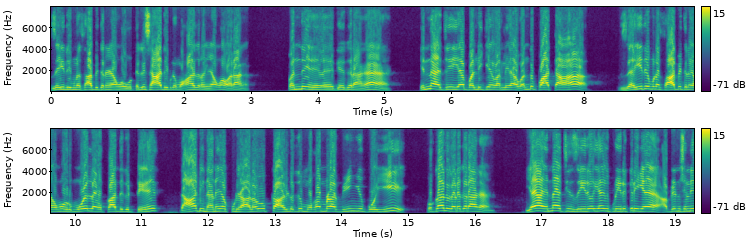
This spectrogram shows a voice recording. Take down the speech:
ஜெயிது புன சாபித்திரன் அவங்க வீட்டுக்கு சாதி புன மாதிரி அவங்க வராங்க. வந்து கேட்குறாங்க என்னாச்சு? ஏன் பள்ளிக்கே வரலையா? வந்து பார்த்தா ஜெயிதுமுன சாபித்துல அவங்க ஒரு மூலையில உட்காந்துக்கிட்டு தாடி நனையக்கூடிய அளவுக்கு அழுது முகம்லாம் வீங்கி போய் உட்காந்து கிடக்குறாங்க. ஏன் என்னாச்சு ஜெயிது? ஏன் இப்படி இருக்கிறீங்க? அப்படின்னு சொல்லி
